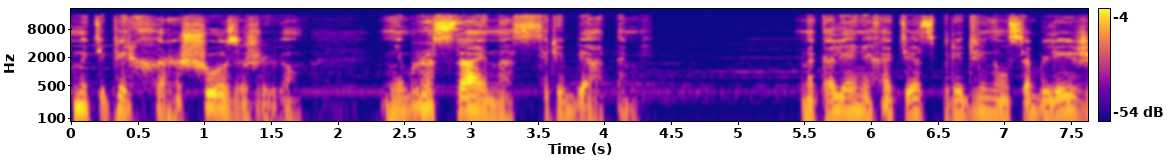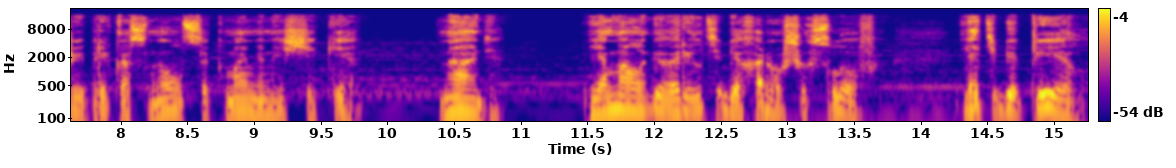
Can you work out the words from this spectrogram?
Мы теперь хорошо заживем. Не бросай нас с ребятами. На коленях отец придвинулся ближе и прикоснулся к маминой щеке. «Надя, я мало говорил тебе хороших слов. Я тебе пел.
